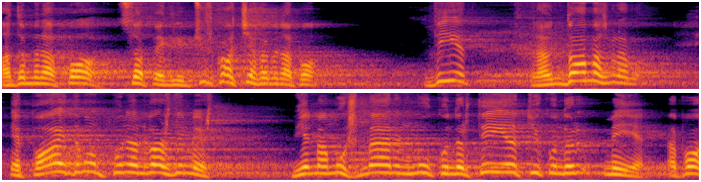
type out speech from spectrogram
a do me na pa copë e grimë. Qysh ka qef me na pa? Dihet, me na ndo, mos me na pa. E po ai domethonë punon vazhdimisht. Vjen ma mush menen mu kundër teje e ty kundër meje. Apo,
